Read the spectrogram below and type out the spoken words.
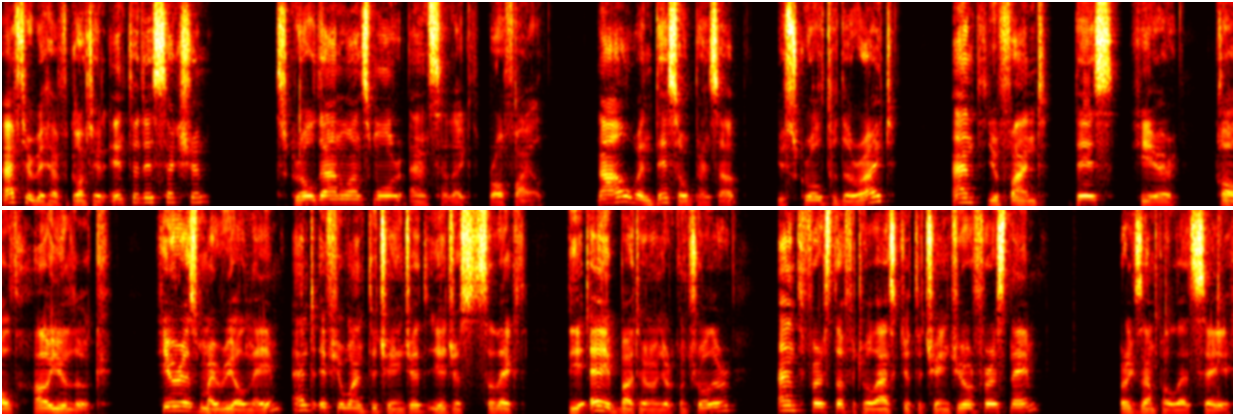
After we have gotten into this section, scroll down once more and select Profile. Now when this opens up, you scroll to the right and you find this here called How You Look. Here is my real name and if you want to change it, you just select the A button on your controller and first off it will ask you to change your first name for example, let's say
